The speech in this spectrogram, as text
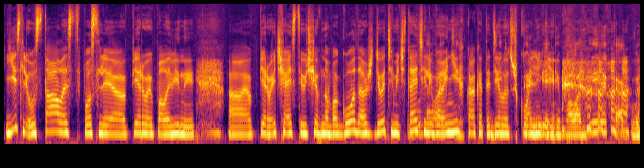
Есть ли усталость после первой половины, а, первой части учебного года? Ждете, мечтаете ну, ли вы о них, как это делают школьники? Коллеги молодые, как бы.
